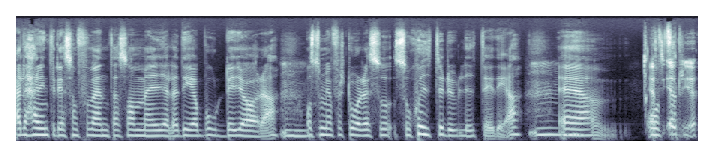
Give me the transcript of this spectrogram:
är det här är inte det som förväntas av mig eller det jag borde göra. Mm. Och som jag förstår det så, så skiter du lite i det. Mm. Eh, Jag, jag,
